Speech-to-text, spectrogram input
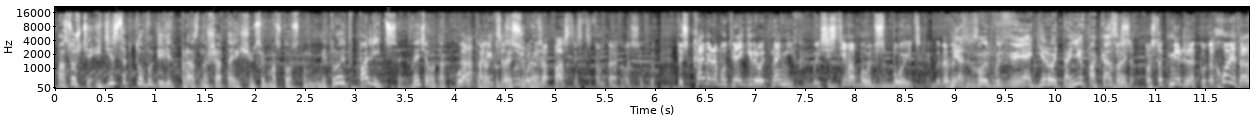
послушайте, единственное, кто выглядит праздно шатающимся в московском метро, это полиция. Знаете, оно так да, полиция, служба безопасности, там, да, это вот все. То есть камера будет реагировать на них, как бы, и система будет сбоить, как бы, да? Нет, будет реагировать на них, показывать. Просто, медленно куда-то ходит, а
